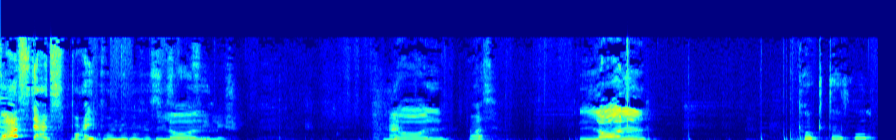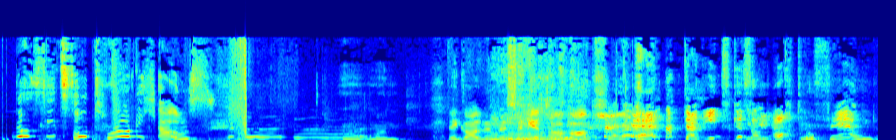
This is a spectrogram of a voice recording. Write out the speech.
Was? Der hat Spike wohl nur was Lol. Lol. Was? Lol. Guck das an. Das sieht so traurig aus. Oh Mann. Egal, wir müssen jetzt aber abschalten. Hä? Der hat insgesamt acht Trophäen und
